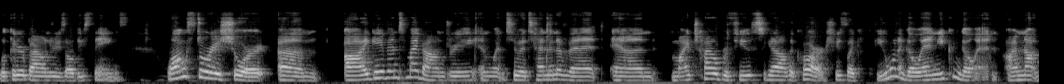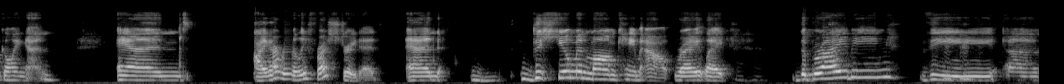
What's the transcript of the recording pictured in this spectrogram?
look at her boundaries, all these things. Mm-hmm. Long story short, um, I gave in to my boundary and went to attend an event, and my child refused to get out of the car. She's like, if you want to go in, you can go in. I'm not going in. And I got really frustrated. And the human mom came out, right? Like mm-hmm. the bribing, the uh,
